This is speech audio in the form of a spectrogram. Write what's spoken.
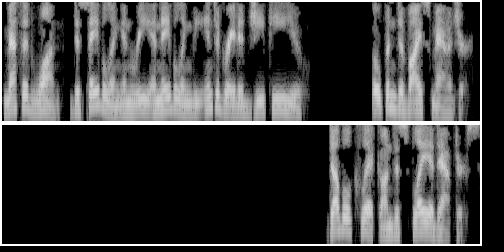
Method 1. Disabling and re-enabling the integrated GPU. Open Device Manager. Double-click on Display Adapters.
